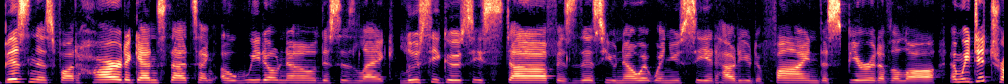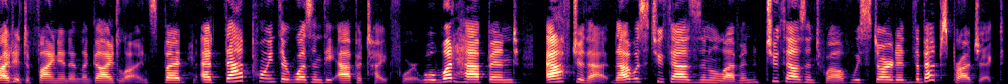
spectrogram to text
business fought hard against that, saying, oh, we don't know. This is like loosey goosey stuff. Is this, you know it when you see it? How do you define the spirit of the law? And we did try to define it in the guidelines. But at that point, there wasn't the appetite for it. Well, what happened after that? That was 2011. 2012, we started the BEPS project.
